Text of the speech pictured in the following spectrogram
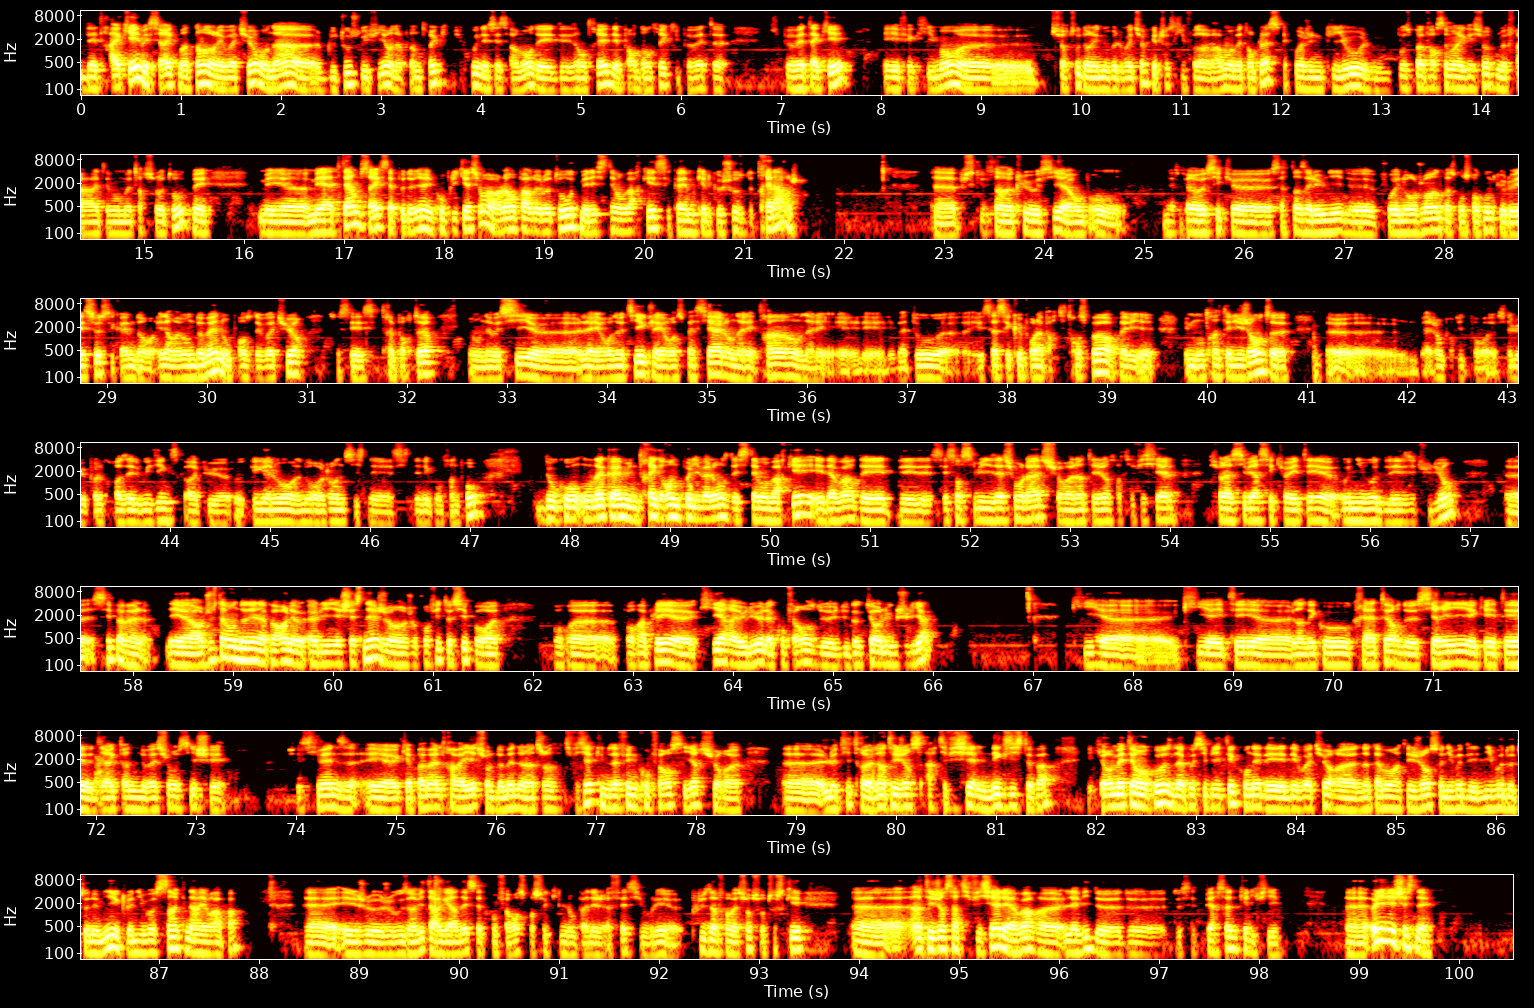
d'être hacké, mais c'est vrai que maintenant dans les voitures, on a Bluetooth, Wi-Fi, on a plein de trucs, du coup nécessairement des, entrées, des portes d'entrée qui peuvent être qui peuvent être hackées. Et effectivement, surtout dans les nouvelles voitures, quelque chose qu'il faudrait vraiment mettre en place. Moi, j'ai une Clio, je ne me pose pas forcément la question de me faire arrêter mon moteur sur l'autoroute, mais, mais, mais à terme, c'est vrai que ça peut devenir une complication. Alors là, on parle de l'autoroute, mais les systèmes embarqués, c'est quand même quelque chose de très large. Euh, puisque ça inclut aussi, alors on, espérait aussi que certains alumni pourraient nous rejoindre parce qu'on se rend compte que le SE, c'est quand même dans énormément de domaines. On pense des voitures, c'est très porteur. On a aussi euh, l'aéronautique, l'aérospatiale, on a les trains, on a les, bateaux, euh, et ça, c'est que pour la partie transport. Après, les, montres intelligentes. Bah, j'en profite pour saluer Paul Croiset de Withings qui aurait pu également nous rejoindre si ce n'est des contraintes pro donc on, a quand même une très grande polyvalence des systèmes embarqués et d'avoir ces sensibilisations-là sur l'intelligence artificielle, sur la cybersécurité euh, au niveau des étudiants, euh, c'est pas mal. Et alors juste avant de donner la parole à Olivier Chesnay, je, profite aussi pour, euh, pour, rappeler qu'hier a eu lieu la conférence du, docteur Luc Julia, qui, qui a été l'un des co-créateurs de Siri et qui a été directeur d'innovation aussi chez, chez Siemens et euh, qui a pas mal travaillé sur le domaine de l'intelligence artificielle, qui nous a fait une conférence hier sur euh, euh, le titre L'intelligence artificielle n'existe pas et qui remettait en cause la possibilité qu'on ait des, voitures, notamment intelligentes, au niveau des niveaux d'autonomie et que le niveau 5 n'arrivera pas. et je, vous invite à regarder cette conférence pour ceux qui ne l'ont pas déjà fait, si vous voulez plus d'informations sur tout ce qui est intelligence artificielle et avoir l'avis de, cette personne qualifiée. Olivier Chesnay.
